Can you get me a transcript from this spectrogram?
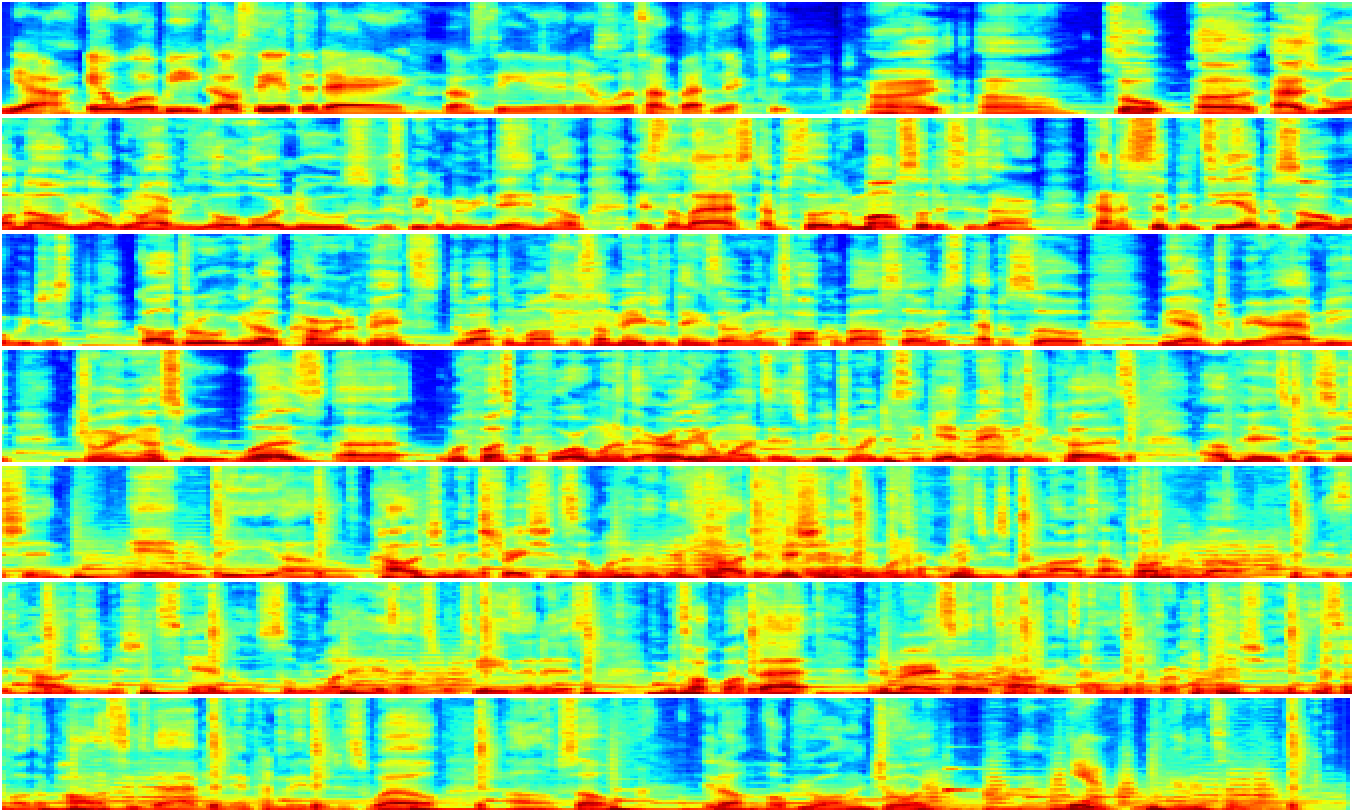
yeah, it will be. Go see it today. Go Mhm. see it, and we'll talk about it next week. All right. Um, so, uh, as you all know, you know, we don't have any old Lord news this week, or maybe you didn't know. It's the last episode of the month. So, this is our kind of sip and tea episode where we just go through, you know, current events throughout the month and some major things that we want to talk about. So, in this episode, we have Jamiere Abney joining us, who was uh, with us before, one of the earlier ones, and has rejoined us again, mainly because of his position in the um, college administration. So, one of the things, college admissions, and one of the things we spend a lot of time talking about is the college admission scandal. So we wanted his expertise in this. And we talk about that and the various other topics dealing with reparations and some other policies that have been implemented as well. Um, so, you know, hope you all enjoy. And Yeah. We'll get into it.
